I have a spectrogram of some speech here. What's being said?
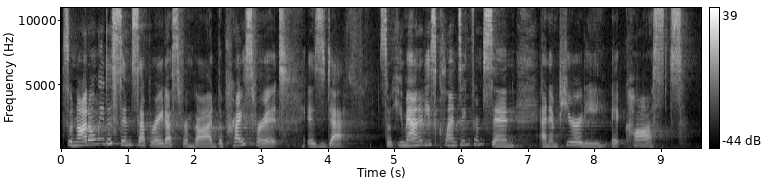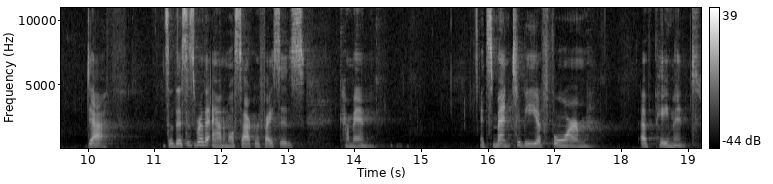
So, not only does sin separate us from God, the price for it is death. So, humanity's cleansing from sin and impurity, it costs death. So, this is where the animal sacrifices come in. It's meant to be a form of payment.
